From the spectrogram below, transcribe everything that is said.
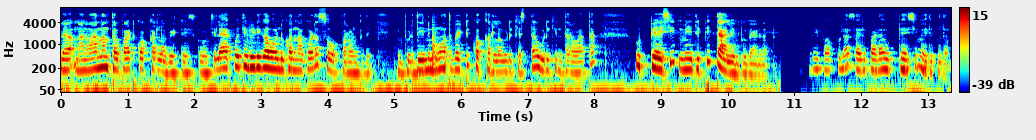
లే మనం అన్నంతో పాటు కుక్కర్లో పెట్టేసుకోవచ్చు. లేకపోతే విడిగా వండుకున్నా కూడా సూపర్ ఉంటుంది. ఇప్పుడు దీన్ని మూత పెట్టి కుక్కర్లో ఉడికిస్తా. ఉడికిన తర్వాత ఉప్పేసి మెదిపి తాలింపు పెడదాం. ఇప్పుడు ఈ పప్పులో సరిపడా ఉప్పేసి మెదుపుదాం.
